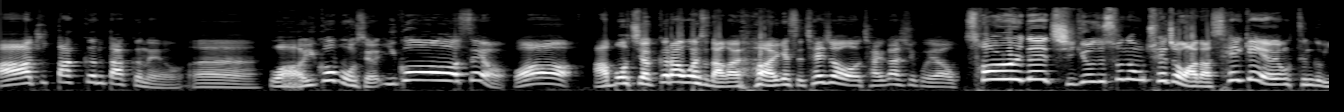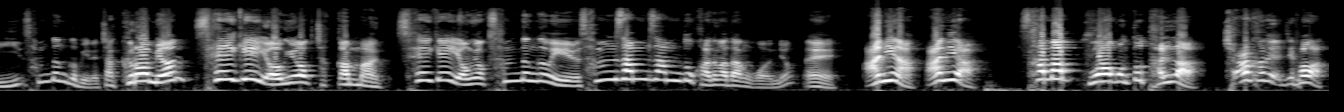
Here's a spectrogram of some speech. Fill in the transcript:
아주 따끈따끈해요. 예. 와 이거 보세요. 이거 세요. 와 아버지가 끄라고 해서 나가요. 알겠어요. 최저 잘 가시고요. 서울대 직윤 수능 최저 와다 세계 영역 등급 2, 3등급이네. 자 그러면 세계 영역 잠깐만 세계 영역 3등급이면 333도 가능하다는 거거든요. 예. 아니야 아니야. 삼합 구하고는 또 달라. 정확하게 이제 봐봐.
